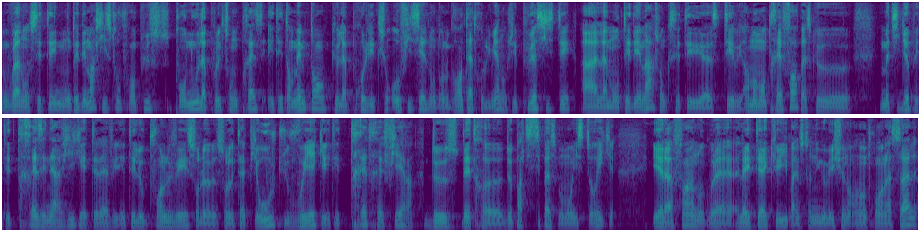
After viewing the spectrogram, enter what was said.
Donc voilà, donc c'était une montée des marches. Il se trouve qu'en plus, pour nous, la projection de presse était en même temps que la projection officielle donc dans le Grand Théâtre Lumière. Donc j'ai pu assister à la montée des marches. Donc c'était euh, c'était un moment très fort parce que Matty Diop était très énergique, était, le point levé sur le, sur le tapis rouge. Tu voyais qu'elle était très très fière de, d'être, euh, de participer à ce moment historique. Et à la fin, donc voilà, elle a été accueillie par une standing ovation en entrant dans la salle.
